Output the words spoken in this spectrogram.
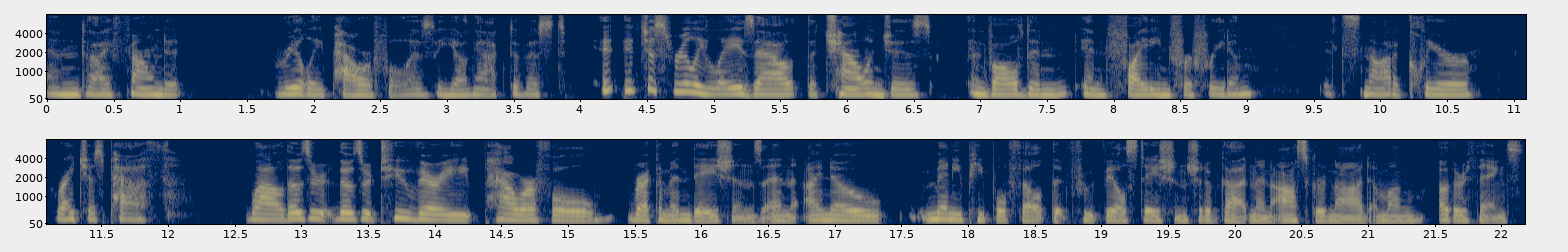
And I found it really powerful as a young activist. It, it just really lays out the challenges involved in, in fighting for freedom. It's not a clear, righteous path. Wow, those are those are two very powerful recommendations, and I know many people felt that Fruitvale Station should have gotten an Oscar nod, among other things.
